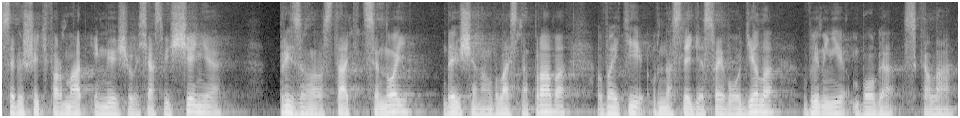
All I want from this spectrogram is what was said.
совершить формат имеющегося освящения, призванного стать ценой, дающей нам власть на право войти в наследие своего дела в имени Бога Скала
